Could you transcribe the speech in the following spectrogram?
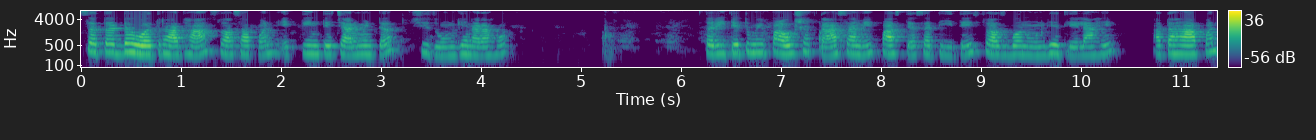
सतत ढवळत राहत हा सॉस आपण एक तीन ते चार मिनटं शिजवून घेणार आहोत. तर इथे तुम्ही पाहू शकता असा मी पास्त्यासाठी इथे सॉस बनवून घेतलेला आहे. आता हा आपण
